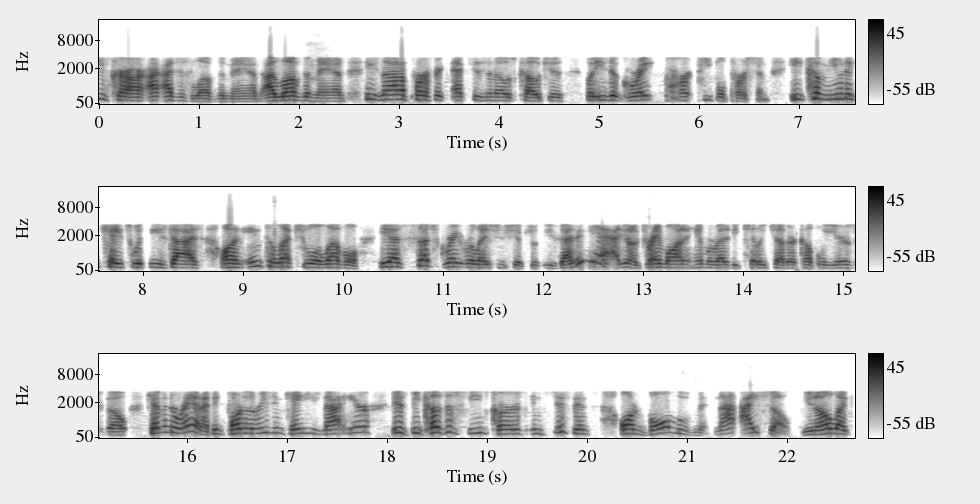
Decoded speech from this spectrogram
Steve Kerr, I, I just love the man. I love the man. He's not a perfect X's and O's coach, but he's a great per- people person. He communicates with these guys on an intellectual level. He has such great relationships with these guys. And yeah, you know, Draymond and him were ready to kill each other a couple of years ago. Kevin Durant, I think part of the reason KD's not here is because of Steve Kerr's insistence on ball movement, not ISO. You know, like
